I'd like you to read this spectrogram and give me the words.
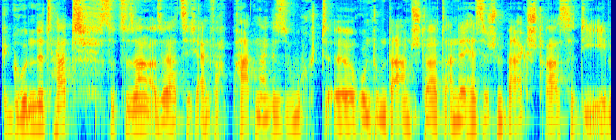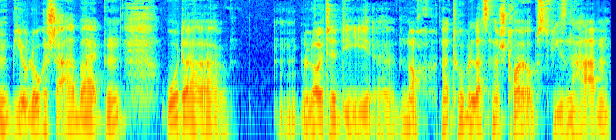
gegründet hat, sozusagen. Also er hat sich einfach Partner gesucht äh, rund um Darmstadt an der Hessischen Bergstraße, die eben biologisch arbeiten oder hm, Leute, die äh, noch naturbelassene Streuobstwiesen haben.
